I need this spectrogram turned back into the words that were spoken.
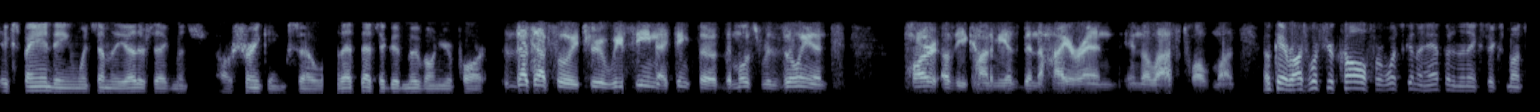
expanding when some of the other segments are shrinking. So that that's a good move on your part. That's absolutely true. We've seen, I think, the the most resilient part of the economy has been the higher end in the last 12 months. Okay, Raj, what's your call for what's going to happen in the next six months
